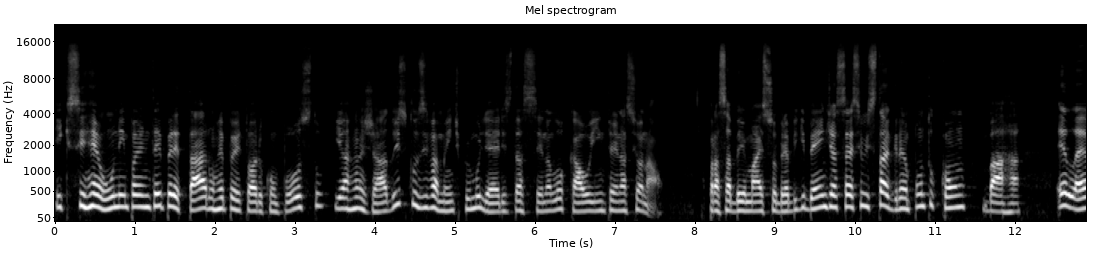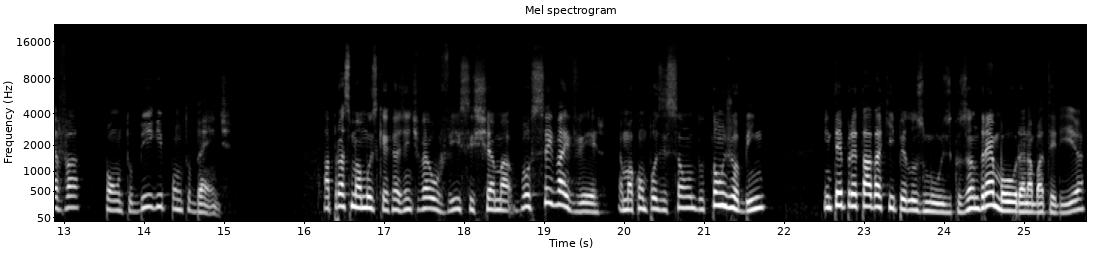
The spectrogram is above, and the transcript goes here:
e que se reúnem para interpretar um repertório composto e arranjado exclusivamente por mulheres da cena local e internacional. Para saber mais sobre a Big Band, acesse o instagram.com/eleva.big.band. A próxima música que a gente vai ouvir se chama Você Vai Ver. É uma composição do Tom Jobim, interpretada aqui pelos músicos André Moura na bateria,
